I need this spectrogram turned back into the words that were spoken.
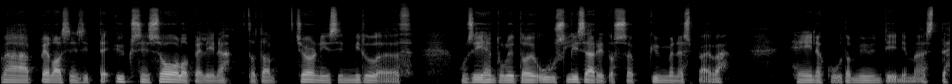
mä pelasin sitten yksin soolopelinä tota Journeys in Middle Earth, kun siihen tuli toi uusi lisäri tuossa 10. päivä heinäkuuta myyntiin, niin mä sitten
